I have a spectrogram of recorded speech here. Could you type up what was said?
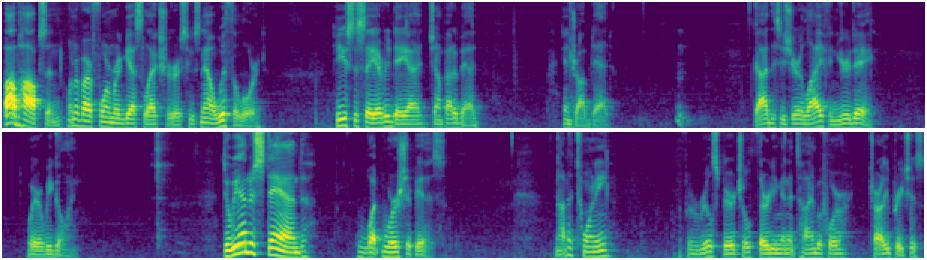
Bob Hobson, one of our former guest lecturers who's now with the Lord, he used to say every day I jump out of bed and drop dead. God, this is your life and your day. Where are we going? Do we understand what worship is? Not a 20, for a real spiritual 30 minute time before Charlie preaches.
